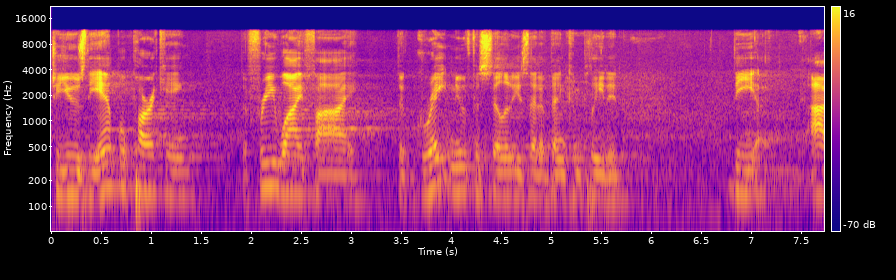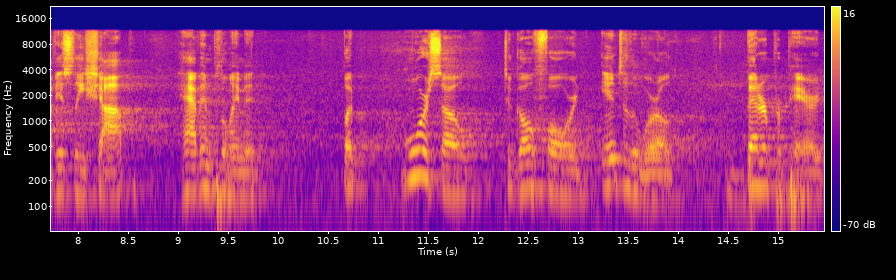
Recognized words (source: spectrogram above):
to use the ample parking, the free Wi-Fi, the great new facilities that have been completed, the obviously shop, have employment, but more so to go forward into the world better prepared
